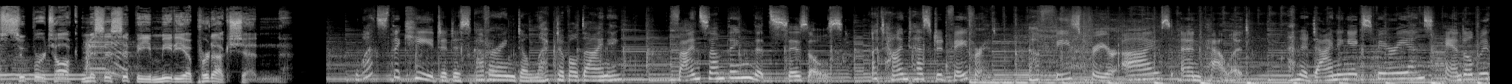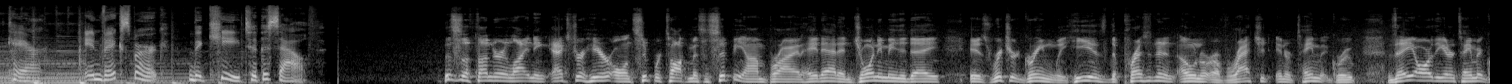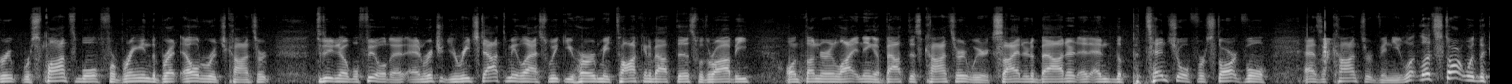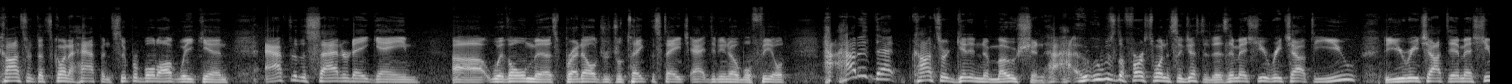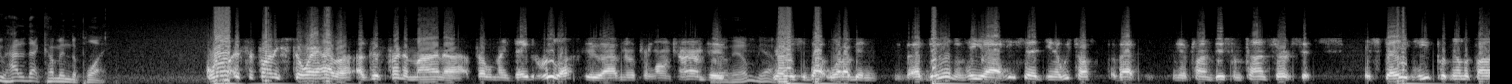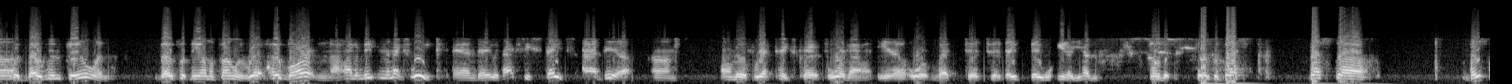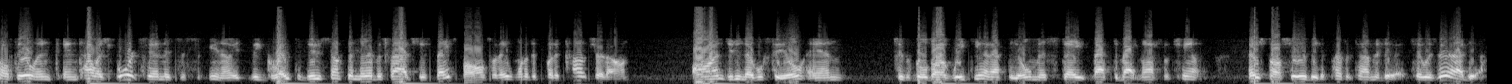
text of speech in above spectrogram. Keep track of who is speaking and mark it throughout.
Speaker 1: SuperTalk Mississippi media production.
Speaker 2: What's the key to discovering delectable dining? Find something that sizzles, a time tested favorite, a feast for your eyes and palate, and a dining experience handled with care. In Vicksburg, the key to the South.
Speaker 3: This is a Thunder and Lightning Extra here on Super Talk Mississippi. I'm Brian Haydad, and joining me today is Richard Greenlee. He is the president and owner of Ratchet Entertainment Group. They are the entertainment group responsible for bringing the Brett Eldredge concert to Dudy Noble Field. And, and, Richard, you reached out to me last week. You heard me talking about this with Robbie on Thunder and Lightning about this concert. We are excited about it and, and the potential for Starkville as a concert venue. Let, let's start with the concert that's going to happen Super Bulldog weekend after the Saturday game uh, with Ole Miss. Brett Eldredge will take the stage at Dudy Noble Field. H- how did that concert get into motion? Who was the first one to suggest it? Does MSU reach out to you? Do you reach out to MSU? How did that come into play?
Speaker 4: Well, it's a funny story. I have a, a good friend of mine, a fellow named David Rula, who I've known for a long time, who
Speaker 3: know him, yeah.
Speaker 4: knows about what I've been uh, doing. And he uh, he said, you know, we talked about you know trying to do some concerts at at State. And he put me on the phone with Bo Hemphill and Bo put me on the phone with Rhett Hobart, and I had a meeting the next week. And it was actually State's idea. Um, I don't know if Rhett takes credit for it, you know, or but to, to they, they, you know, you have one of the, the best best uh, baseball field in, in college sports, and it's just, you know, it'd be great to do something there besides just baseball. So they wanted to put a concert on on Dudy Noble Field and Super Bulldog weekend after the Ole Miss State back-to-back national champ baseball series would be the perfect time to do it. So it was their idea.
